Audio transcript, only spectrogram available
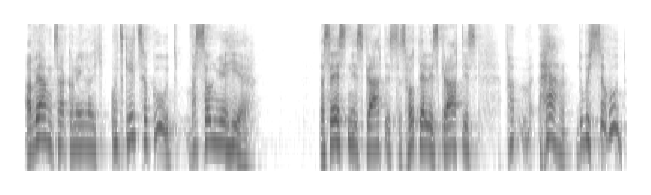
Aber wir haben gesagt, Cornelia und ich, uns geht so gut. Was sollen wir hier? Das Essen ist gratis, das Hotel ist gratis. Herr, du bist so gut.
